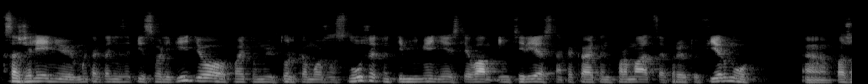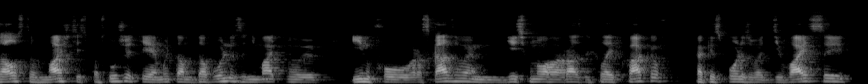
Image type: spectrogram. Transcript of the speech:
к сожалению, мы тогда не записывали видео, поэтому их только можно слушать, но тем не менее, если вам интересна какая-то информация про эту фирму, э, пожалуйста, вмажьтесь, послушайте, мы там довольно занимательную инфу рассказываем, есть много разных лайфхаков, как использовать девайсы,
